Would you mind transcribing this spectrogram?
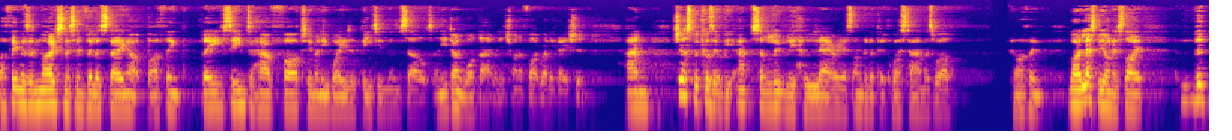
I think there's a niceness in Villa staying up, but I think they seem to have far too many ways of beating themselves, and you don't want that when you're trying to fight relegation. And just because it would be absolutely hilarious, I'm going to pick West Ham as well. And I think, like, let's be honest, like. The,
